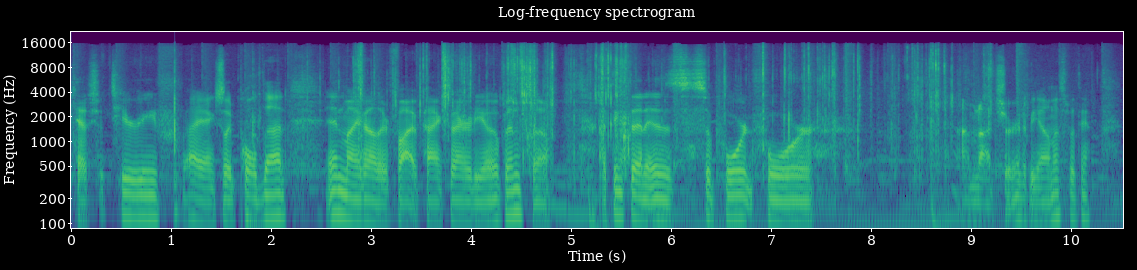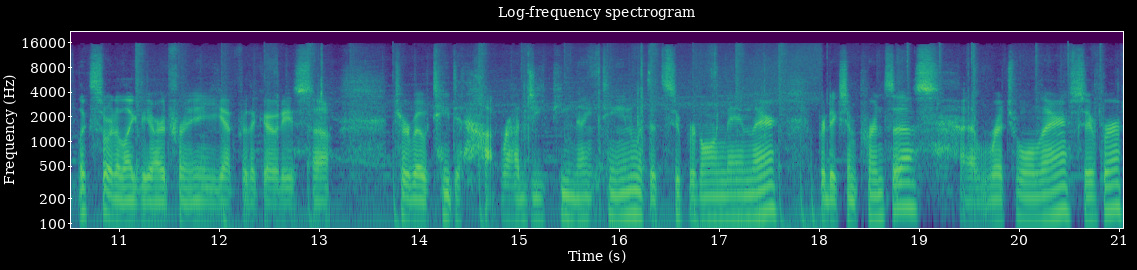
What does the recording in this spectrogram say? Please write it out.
Kashtira, I actually pulled that in my other five packs I already opened, so I think that is support for I'm not sure, to be honest with you. Looks sort of like the art for you get for the Ghotis. So, Turbo Tainted Hot Rod GT19 with its super long name there. Prediction Princess, a ritual there, super.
